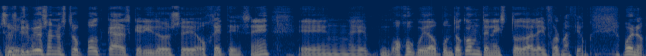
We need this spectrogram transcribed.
Suscribíos a nuestro podcast, queridos eh, ojetes. ¿eh? En eh, ojocuidado.com tenéis toda la información. Bueno,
